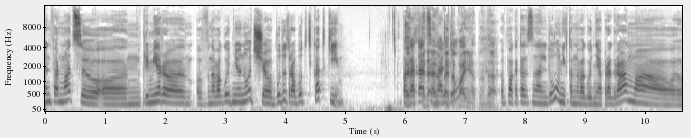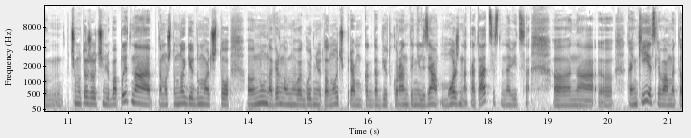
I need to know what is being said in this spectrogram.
полезную информацию? Э, Например, э, в новогоднюю ночь будут работать катки. Покататься это, на это льду. понятно, да. Покататься на льду, у них там новогодняя программа, э, почему тоже очень любопытно, потому что многие думают, что, э, ну, наверное, в новогоднюю эту ночь, прям когда бьют куранты, нельзя, можно кататься, становиться э, на э, коньки, если вам это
